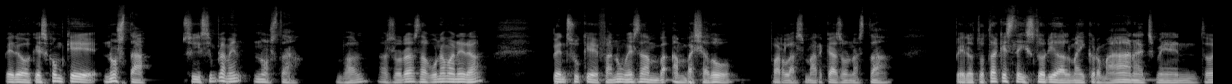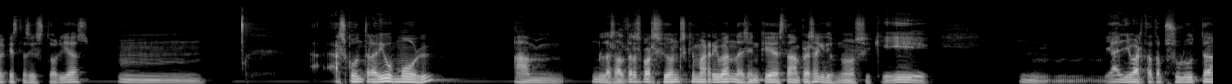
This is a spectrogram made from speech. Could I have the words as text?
Però que és com que no està. O sigui, simplement no està. Val? Aleshores, d'alguna manera, penso que fa només d'ambaixador per les marques on està. Però tota aquesta història del micromanagement, totes aquestes històries, mmm, es contradiu molt amb les altres versions que m'arriben de gent que està a l'empresa que diu, no, si aquí mm, hi ha llibertat absoluta,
